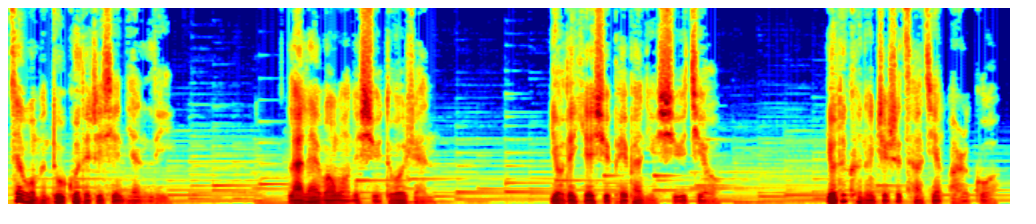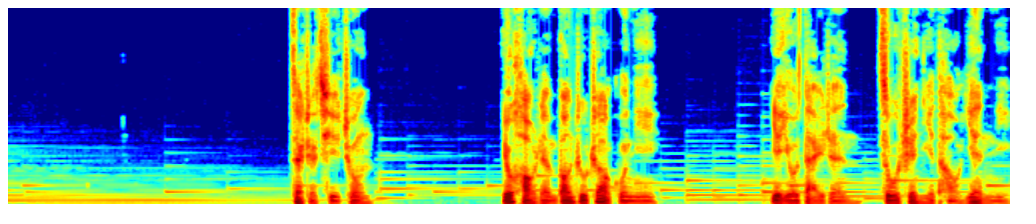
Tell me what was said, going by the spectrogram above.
在我们度过的这些年里。来来往往的许多人，有的也许陪伴你许久，有的可能只是擦肩而过。在这其中，有好人帮助照顾你，也有歹人阻止你、讨厌你。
